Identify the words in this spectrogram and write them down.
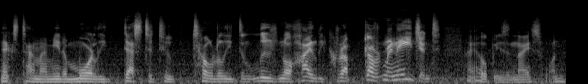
Next time I meet a morally destitute, totally delusional, highly corrupt government agent, I hope he's a nice one.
